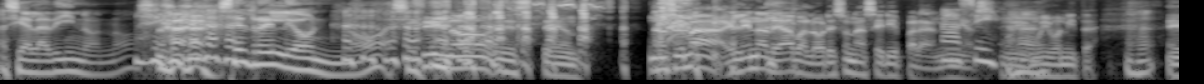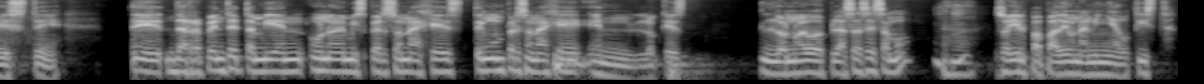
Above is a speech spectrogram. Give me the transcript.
Hacia Ladino, ¿no? es el Rey León, ¿no? Sí, no, este. No, se llama Elena de Avalor, es una serie para ah, niñas muy, bonita. Este. Eh, de repente también uno de mis personajes, tengo un personaje en lo que es lo nuevo de Plaza Sésamo. Soy el papá de una niña autista.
